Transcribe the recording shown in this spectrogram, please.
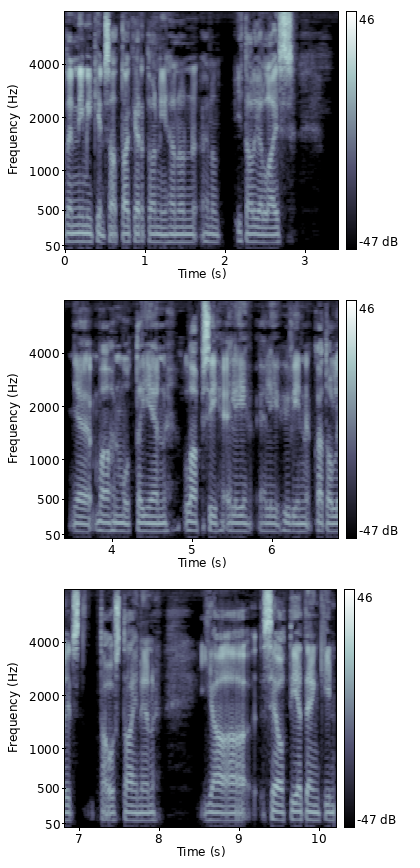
kuten nimikin saattaa kertoa, niin hän on, hän on italialais maahanmuuttajien lapsi, eli, eli hyvin katolistaustainen. Ja se on tietenkin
